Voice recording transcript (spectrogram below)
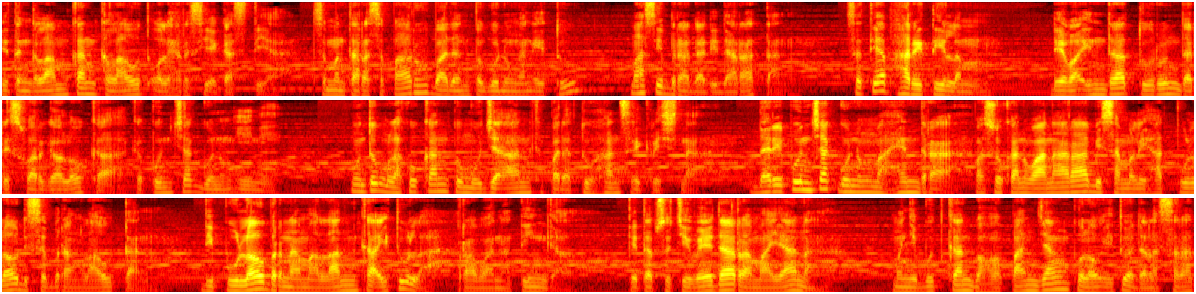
ditenggelamkan ke laut oleh Resi Agastya, sementara separuh badan pegunungan itu masih berada di daratan. Setiap hari tilem, Dewa Indra turun dari loka ke puncak gunung ini untuk melakukan pemujaan kepada Tuhan Sri Krishna. Dari puncak Gunung Mahendra, pasukan Wanara bisa melihat pulau di seberang lautan, di pulau bernama Lanka itulah Rawana tinggal. Kitab suci Weda Ramayana menyebutkan bahwa panjang pulau itu adalah 100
